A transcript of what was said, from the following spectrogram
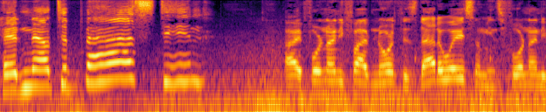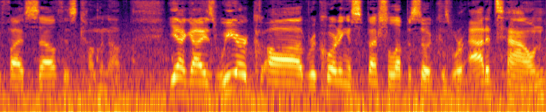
heading out to Boston. All right, 495 North is that away, so that means 495 South is coming up. Yeah, guys, we are uh, recording a special episode because we're out of town.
